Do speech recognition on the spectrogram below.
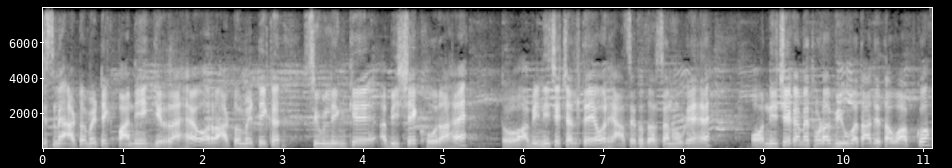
जिसमें ऑटोमेटिक पानी गिर रहा है और ऑटोमेटिक शिवलिंग के अभिषेक हो रहा है। तो अभी नीचे चलते हैं और यहाँ से तो दर्शन हो गए हैं। और नीचे का मैं थोड़ा व्यू बता देता हूँ आपको।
